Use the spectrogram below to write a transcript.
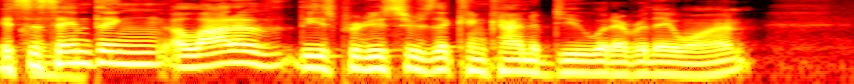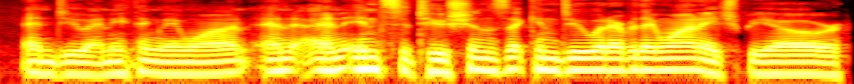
It's the same thing. A lot of these producers that can kind of do whatever they want and do anything they want, and and institutions that can do whatever they want. HBO or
